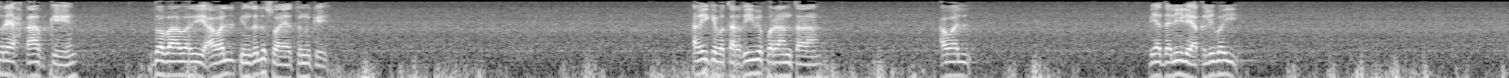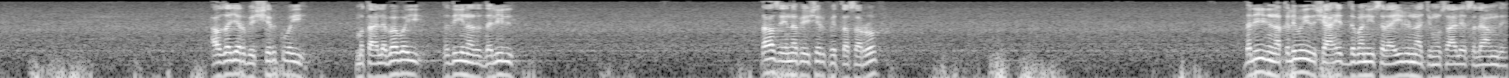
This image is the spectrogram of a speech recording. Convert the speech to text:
سورہ احقاف کې دو باب دی اول پنځل سوایتونو کې هغه کې و ترغیب قران ته اول بیا دلیل عقلی وی او زجر به شرک وای مطالبه وای دینه د دلیل دا زینه په شرک په تصرف دلیل نقلی وی د شاهد د بنی اسرائیل نه چې موسی علی السلام دی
